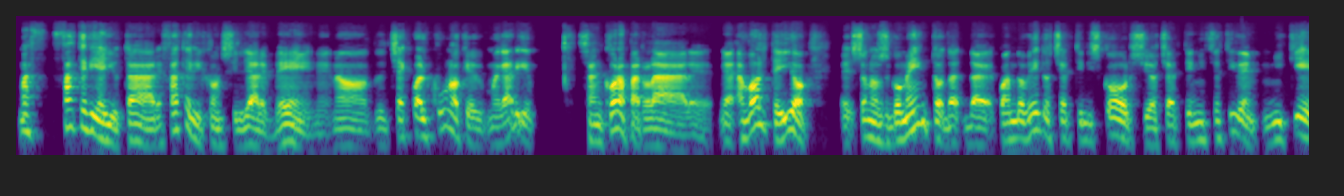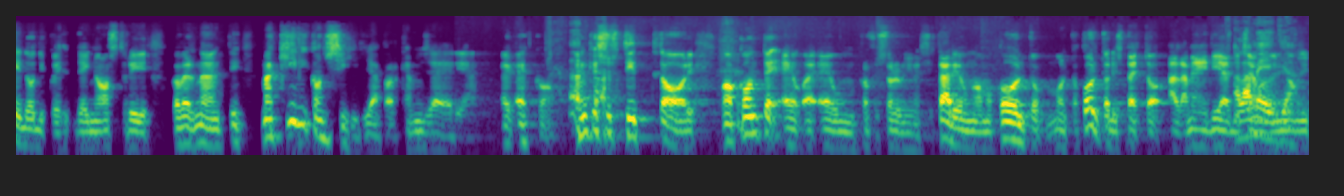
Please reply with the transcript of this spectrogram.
Ma fatevi aiutare, fatevi consigliare bene, no? C'è qualcuno che magari sa ancora parlare. A volte io eh, sono sgomento da, da, quando vedo certi discorsi o certe iniziative, mi chiedo que- dei nostri governanti, ma chi vi consiglia, porca miseria? ecco, anche su sti storie. No, Conte è, è, un professore universitario, è un uomo colto, molto colto rispetto alla media. Alla diciamo, media.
